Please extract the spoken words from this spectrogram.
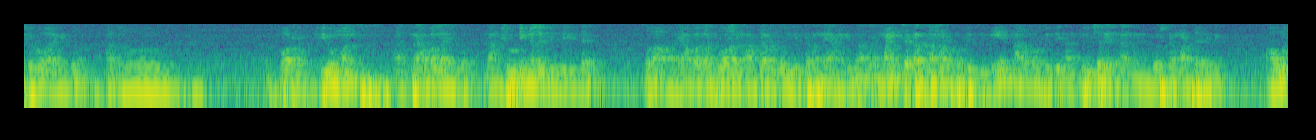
ಶುರುವಾಗಿದ್ದು. ಅದು ಫಾರ್ ಫ್ಯೂ ಮಂತ್ಸ್ ಅದು ಟ್ರಾವೆಲ್ ಆಯಿತು. ನಾನು ಶೂಟಿಂಗಲ್ಲೇ ಬ್ಯುಸಿ ಇದ್ದೆ. ಸೊ ಯಾವಾಗ ಫೋನಲ್ಲಿ ಮಾತಾಡೋದು ಈ ಥರನೇ ಆಗಿದ್ದು. ಅಂದರೆ ಮೈಂಡ್ ಸೆಟ್ ಅರ್ಥ ಮಾಡ್ಕೊತಿದ್ವಿ. ಏನು ನಾವು ನೋಡ್ತಿದ್ವಿ? ನನ್ನ ಫ್ಯೂಚರ್ ಏನು ನಾನು ಯೋಚನೆ ಮಾಡ್ತಾ ಇದ್ದೀನಿ? ಅವರ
